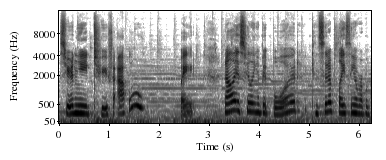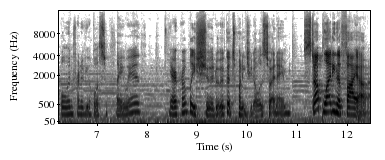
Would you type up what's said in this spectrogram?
So you only need two for apple? Wait. Nala is feeling a bit bored. Consider placing a rubber ball in front of your horse to play with. Yeah, I probably should, but we've got $22 to our name. Stop lighting the fire.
